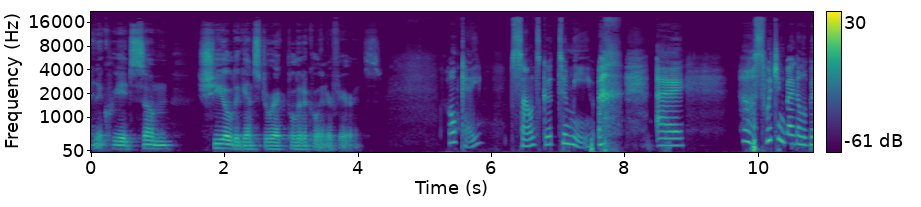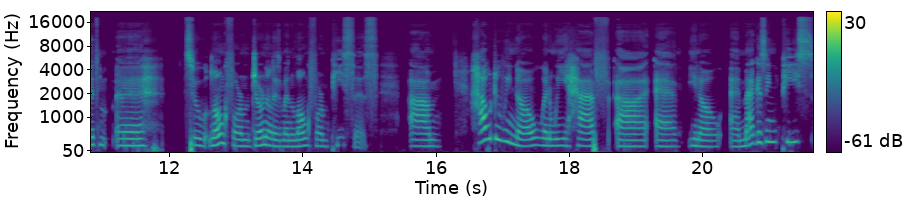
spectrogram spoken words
and it creates some shield against direct political interference. Okay, sounds good to me. uh, switching back a little bit uh, to long form journalism and long form pieces. Um, how do we know when we have uh, a you know a magazine piece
